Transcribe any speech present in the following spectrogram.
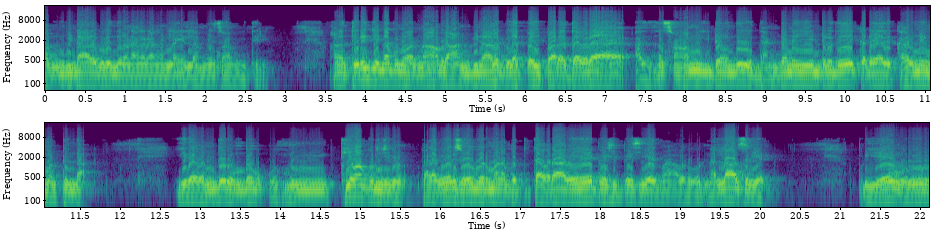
அன்பினால விழுந்து வணங்குறாங்கலாம் எல்லாமே சுவாமிக்கு தெரியும். ஆனால் தெரிஞ்சு என்ன பண்ணுவார்னா அவர் அன்பினால விளப்பைப்பாரே தவிர அதுதான் சாமி கிட்ட வந்து தண்டனைன்றதே கிடையாது. கருணை மட்டும்தான். இதை வந்து ரொம்ப முக்கியமாக புரிஞ்சுக்கணும். பல பேர் சிவபெருமானை பற்றி தவறாவே பேசி பேசி அவர் ஒரு நல்ல ஆசிரியர் அப்படியே ஒரு ஒரு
